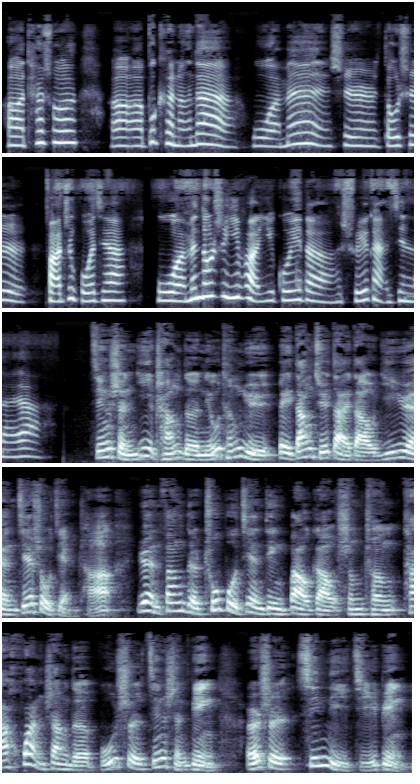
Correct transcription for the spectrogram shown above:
啊，他说，呃，不可能的，我们是都是法治国家，我们都是依法依规的，谁敢进来啊？精神异常的牛腾宇被当局带到医院接受检查，院方的初步鉴定报告声称他患上的不是精神病，而是心理疾病。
